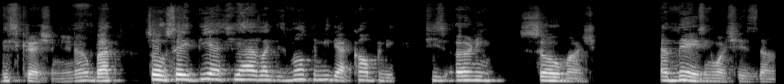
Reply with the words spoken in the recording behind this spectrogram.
discretion, you know. But so say Dia, she has like this multimedia company. She's earning so much. Amazing what she's done.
